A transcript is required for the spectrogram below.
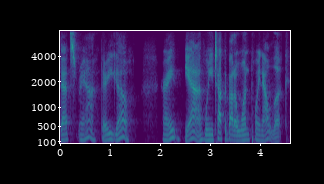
That's, yeah, there you go. Right. Yeah. When you talk about a one point outlook,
